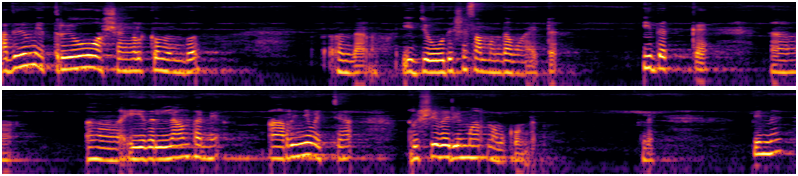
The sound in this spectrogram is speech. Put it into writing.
അതിനും എത്രയോ വർഷങ്ങൾക്ക് മുമ്പ് എന്താണ് ഈ ജ്യോതിഷ സംബന്ധമായിട്ട് ഇതൊക്കെ ഇതെല്ലാം തന്നെ അറിഞ്ഞു വെച്ച ഋഷിവര്യന്മാർ നമുക്കുണ്ട്. അല്ലേ? പിന്നെ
